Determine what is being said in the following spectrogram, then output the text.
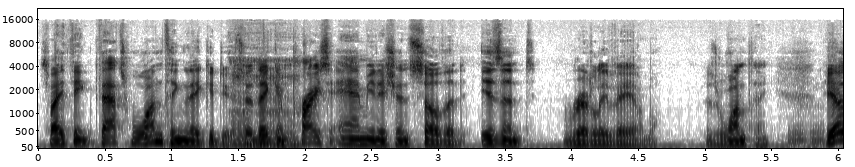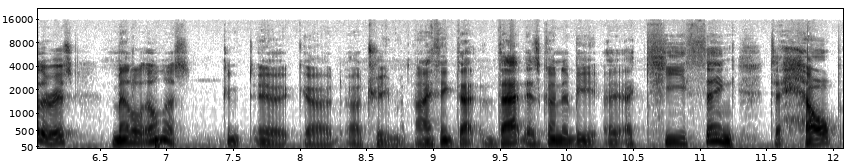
So I think that's one thing they could do. So they can price ammunition so that it isn't readily available. Is one thing. The other is mental illness con- uh, uh, uh, treatment. I think that that is going to be a, a key thing to help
